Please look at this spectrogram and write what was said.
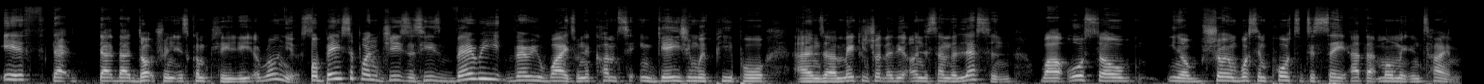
if that that that doctrine is completely erroneous. Well, based upon Jesus, he's very, very wise when it comes to engaging with people and uh, making sure that they understand the lesson, while also, you know, showing what's important to say at that moment in time.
